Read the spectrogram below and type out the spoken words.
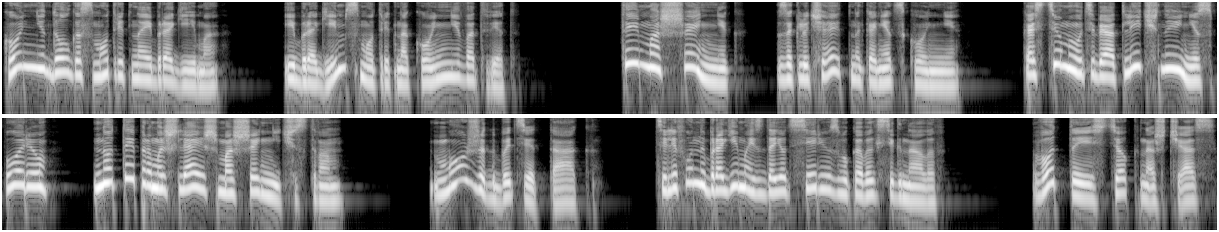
Конни долго смотрит на Ибрагима. Ибрагим смотрит на Конни в ответ. «Ты мошенник», — заключает, наконец, Конни. «Костюмы у тебя отличные, не спорю, но ты промышляешь мошенничеством». «Может быть и так». Телефон Ибрагима издает серию звуковых сигналов. Вот и истек наш час.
